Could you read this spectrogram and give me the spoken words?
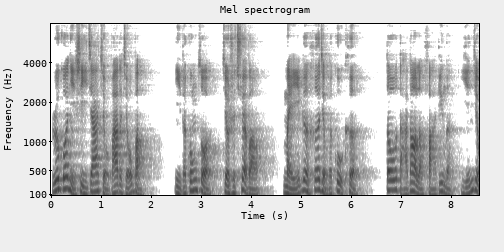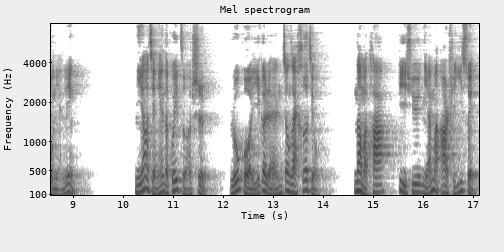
如果你是一家酒吧的酒保，你的工作就是确保每一个喝酒的顾客。都达到了法定的饮酒年龄。你要检验的规则是：如果一个人正在喝酒，那么他必须年满二十一岁。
